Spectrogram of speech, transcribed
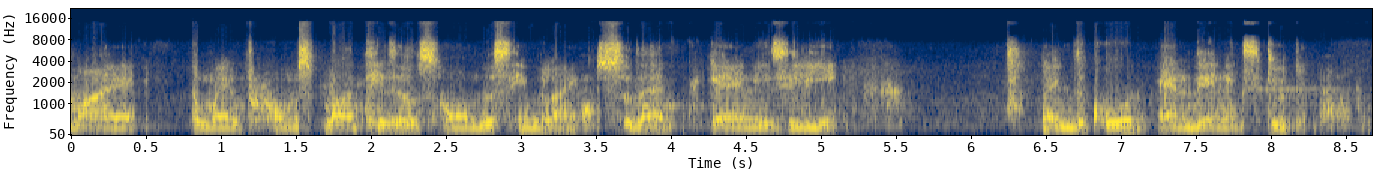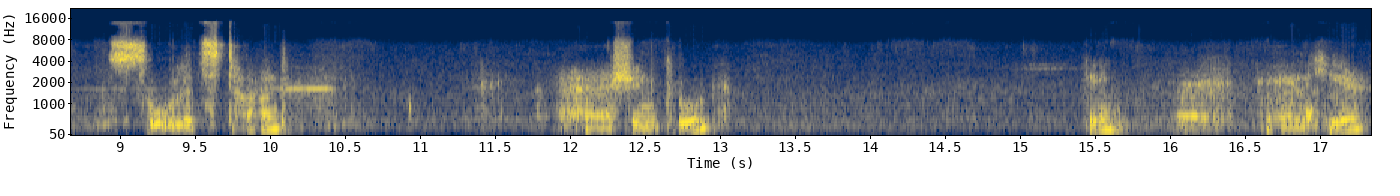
my command prompts path is also on the same line. So that we can easily type the code and then execute it. So let's start. Hash include okay. And here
